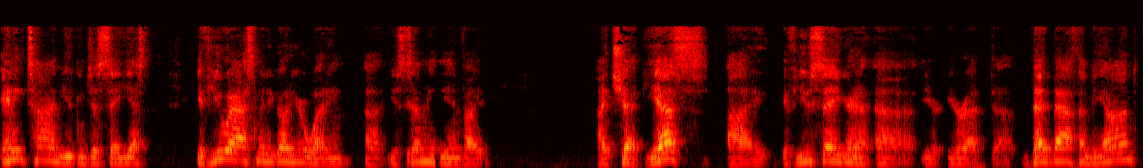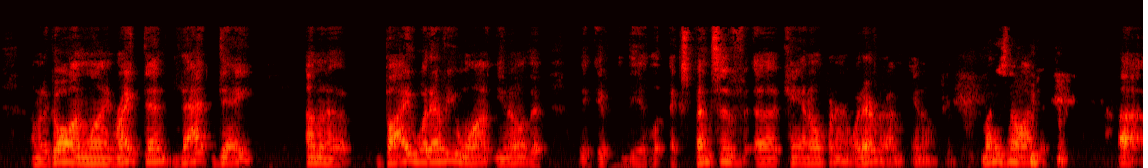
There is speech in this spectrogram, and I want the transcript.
anytime you can just say, Yes, if you ask me to go to your wedding, uh, you send me the invite. I check yes. I if you say you're gonna uh, you're you're at uh, Bed Bath and Beyond, I'm gonna go online right then that day. I'm gonna buy whatever you want. You know the the, the expensive uh, can opener, whatever. I'm you know money's no object. Uh,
